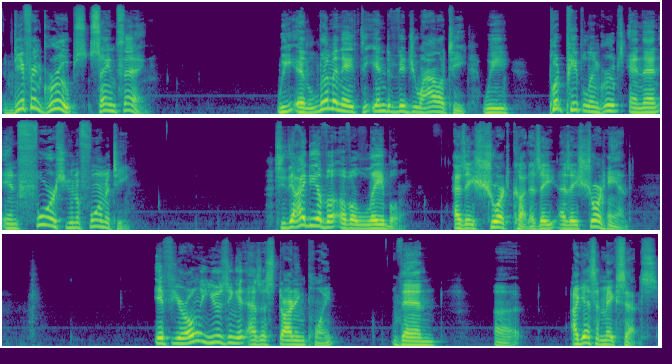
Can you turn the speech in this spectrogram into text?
Different groups, same thing. We eliminate the individuality. We put people in groups, and then enforce uniformity. See, the idea of a, of a label as a shortcut, as a, as a shorthand, if you're only using it as a starting point, then uh, I guess it makes sense.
